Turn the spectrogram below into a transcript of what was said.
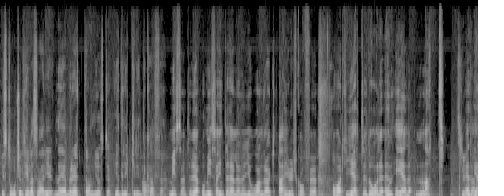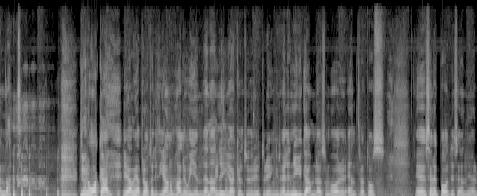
i stort sett hela Sverige när jag berättar om just det. Jag dricker inte kaffe. Missa inte det. Och missa inte heller när Johan drack Irish coffee och vart jättedålig en hel natt. Sluta. En hel natt. Du då Håkan! Ja, men jag pratar lite grann om halloween, denna Exakt. nya kulturyttring, eller nygamla som har äntrat oss eh, sedan ett par decennier.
